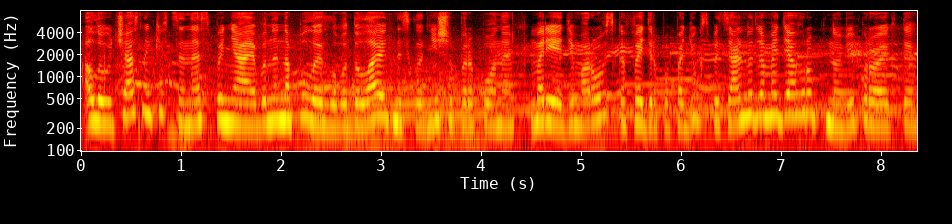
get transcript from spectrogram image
Але учасників це не спиняє. Вони наполегливо долають найскладніші перепони. Марія Дімаровська, Федір Попадюк спеціально для медіагруп нові проекти.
